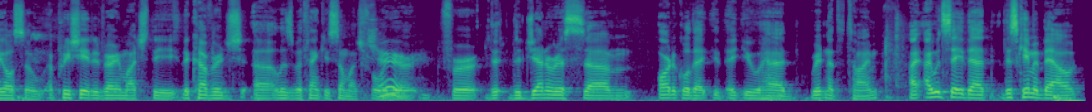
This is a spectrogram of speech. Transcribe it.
I also appreciated very much the the coverage, uh, Elizabeth. Thank you so much for Sure. your for the, the generous um, article that that you had written at the time. I, I would say that this came about.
